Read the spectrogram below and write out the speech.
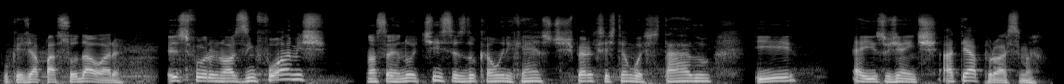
porque já passou da hora. Esses foram os nossos informes, nossas notícias do Kaunicast. Espero que vocês tenham gostado e é isso, gente. Até a próxima.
